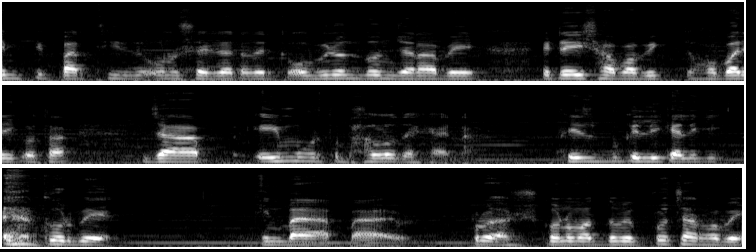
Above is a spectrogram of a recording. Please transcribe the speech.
এমপি প্রার্থীর অনুসারীরা তাদেরকে অভিনন্দন জানাবে, এটাই স্বাভাবিক, হবারই কথা, যা এই মুহূর্তে ভালো দেখায় না। ফেসবুকে লিখালিখি করবে কিংবা গণমাধ্যমে প্রচার হবে,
